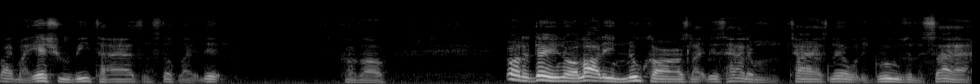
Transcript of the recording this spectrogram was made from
like my SUV tires and stuff like that. Cause uh, other day, you know, a lot of these new cars like this had them tires now with the grooves in the side.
